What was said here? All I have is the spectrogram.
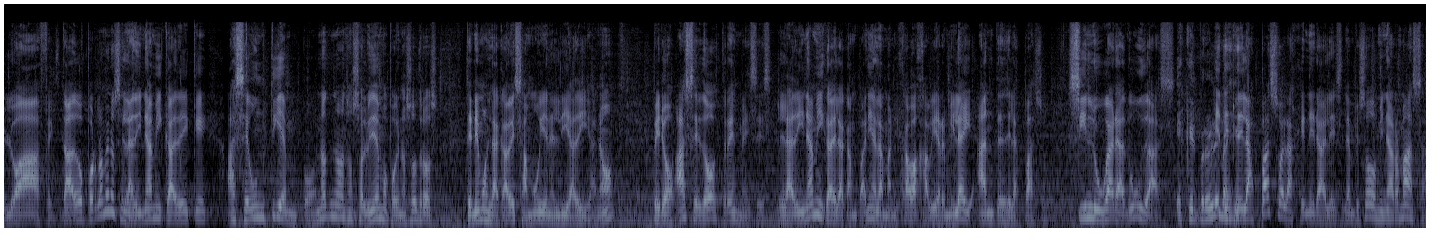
lo ha afectado, por lo menos en la dinámica de que hace un tiempo, no, no nos olvidemos porque nosotros tenemos la cabeza muy en el día a día, ¿no? Pero hace dos, tres meses, la dinámica de la campaña la manejaba Javier Milei antes de las PASO. Sin lugar a dudas. Es que el problema es Desde que- las PASO a las generales la empezó a dominar Massa.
